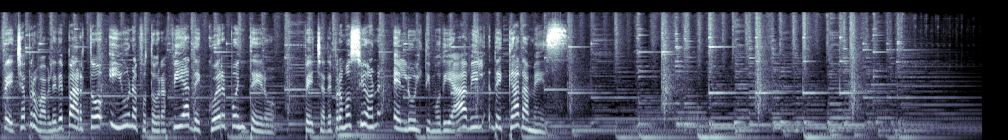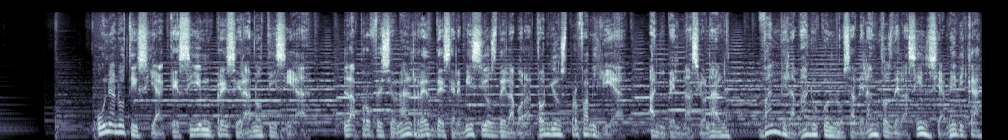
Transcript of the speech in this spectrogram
fecha probable de parto y una fotografía de cuerpo entero. Fecha de promoción el último día hábil de cada mes. Una noticia que siempre será noticia. La profesional red de servicios de laboratorios Profamilia a nivel nacional van de la mano con los adelantos de la ciencia médica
